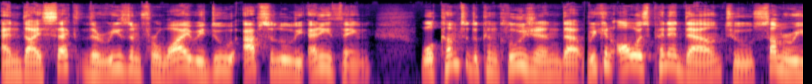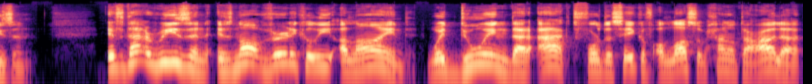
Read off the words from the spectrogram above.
and dissect the reason for why we do absolutely anything, we'll come to the conclusion that we can always pin it down to some reason. If that reason is not vertically aligned with doing that act for the sake of Allah subhanahu wa ta'ala,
